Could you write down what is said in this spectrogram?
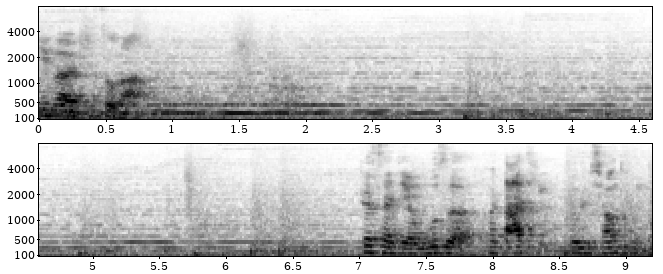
这边是走廊，这三间屋子和大厅都是相通的。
